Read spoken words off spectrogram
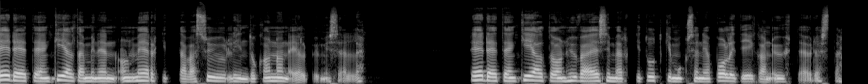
DDTn kieltäminen on merkittävä syy lintukannan elpymiselle. DDTn kielto on hyvä esimerkki tutkimuksen ja politiikan yhteydestä.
